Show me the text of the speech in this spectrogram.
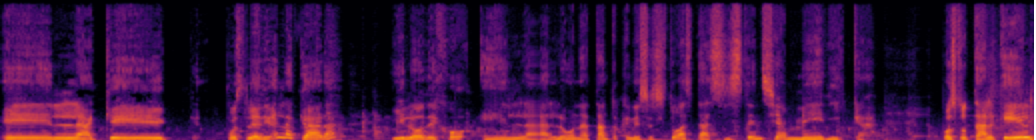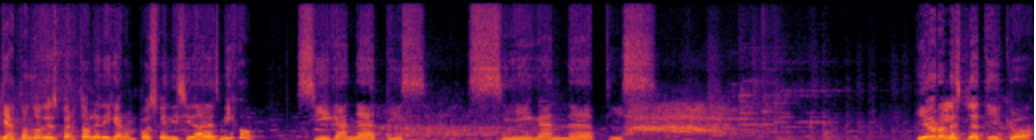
en la que pues le dio en la cara y lo dejó en la lona, tanto que necesitó hasta asistencia médica. Pues total que él ya cuando despertó le dijeron, pues felicidades, mijo, siga Natis sigan Natis. Y ahora les platico.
